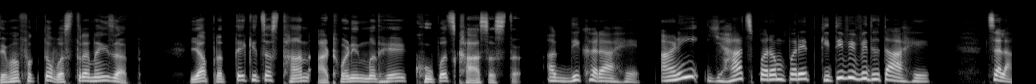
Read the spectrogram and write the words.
तेव्हा फक्त वस्त्र नाही जात. या प्रत्येकीचं स्थान आठवणींमध्ये खूपच खास असतं. अगदी खरं आहे. आणि ह्याच परंपरेत किती विविधता आहे? चला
